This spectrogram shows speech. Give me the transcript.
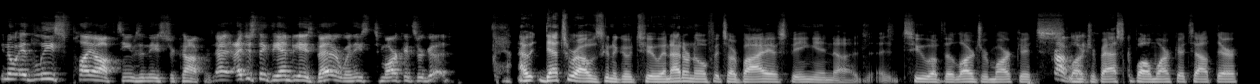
you know, at least playoff teams in the Eastern Conference. I, I just think the NBA is better when these markets are good. I, that's where I was going to go to, and I don't know if it's our bias being in uh, two of the larger markets, Probably. larger basketball markets out there,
